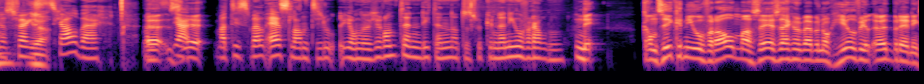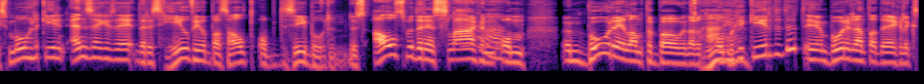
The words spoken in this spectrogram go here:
juist vragen, is het schaalbaar? Eh, ja, zij- Maar het is wel IJsland, jonge grond en dit en dat, dus we kunnen dat niet overal doen. Nee, kan zeker niet overal, maar zij zeggen we hebben nog heel veel uitbreidingsmogelijkheden en zeggen zij er is heel veel basalt op de zeebodem. Dus als we erin slagen Ah. om een booreiland te bouwen dat het Ah, ja. omgekeerde doet, eh, een booreiland dat eigenlijk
